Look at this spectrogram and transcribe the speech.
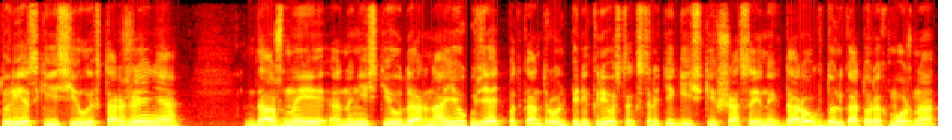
турецкие силы вторжения должны нанести удар на юг, взять под контроль перекресток стратегических шоссейных дорог, вдоль которых можно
